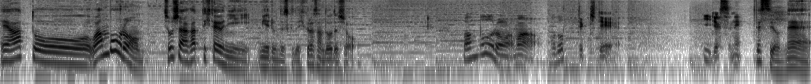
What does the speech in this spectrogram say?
い。えあとワンボーロン調子上がってきたように見えるんですけど日倉さんどうでしょワンボールはまあ戻ってきていいですね。うですよね。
